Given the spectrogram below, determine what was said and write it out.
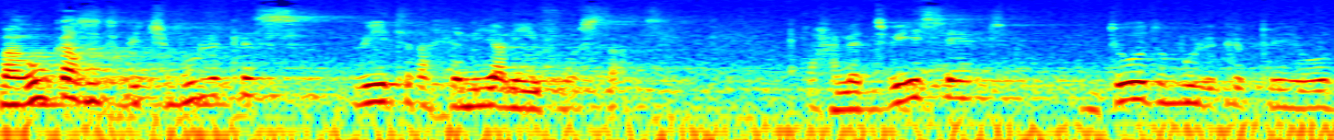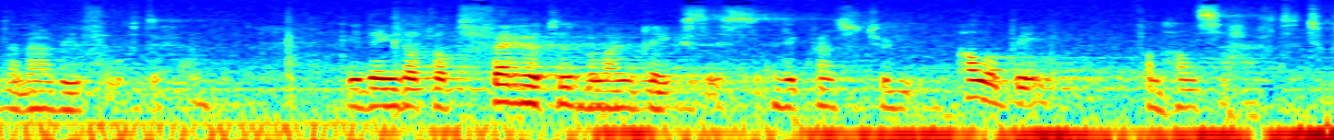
Maar ook als het een beetje moeilijk is, weten dat je niet alleen voor staat. Dat je met twee bent door de moeilijke periode daarna weer voor te gaan. Ik denk dat dat veruit het belangrijkste is. En ik wens het jullie allebei van Hanse harte toe.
